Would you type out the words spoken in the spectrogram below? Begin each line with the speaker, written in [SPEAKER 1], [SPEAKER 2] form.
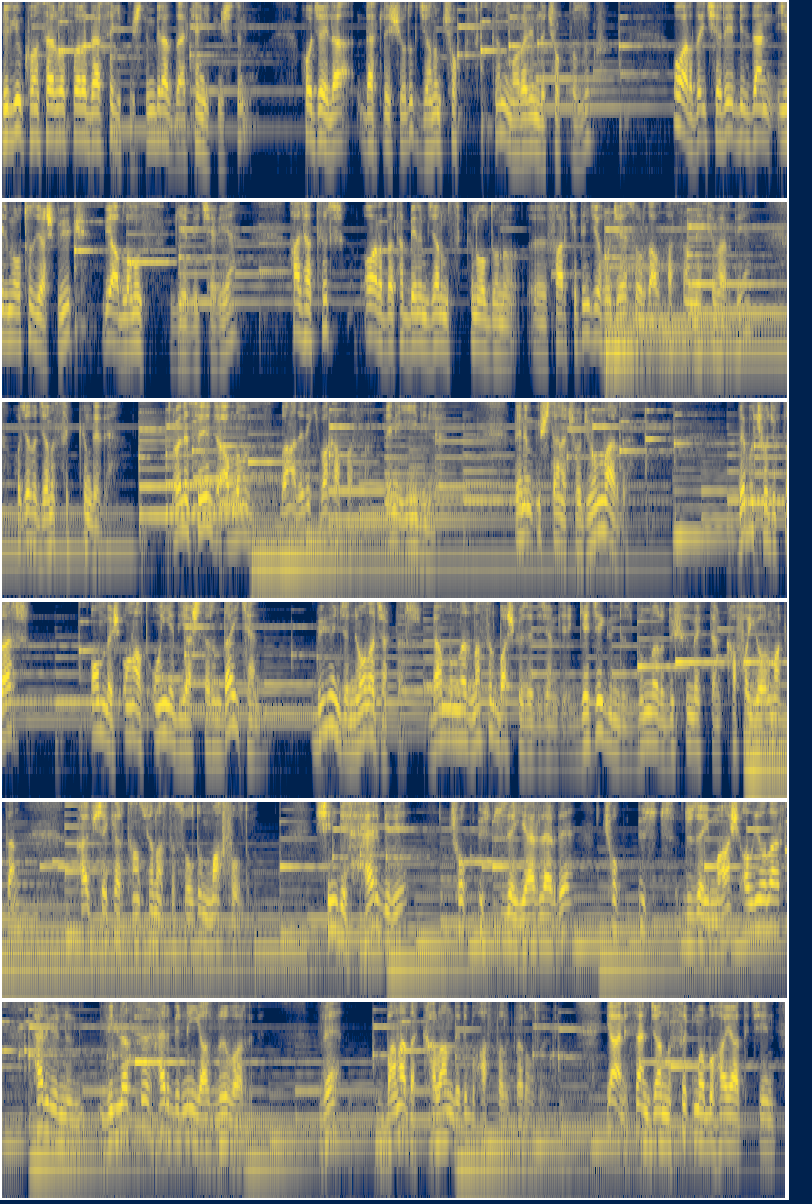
[SPEAKER 1] Bir gün konservatuvara derse gitmiştim. Biraz da erken gitmiştim. Hocayla dertleşiyorduk. Canım çok sıkkın, moralim de çok bozuk. O arada içeri bizden 20-30 yaş büyük bir ablamız girdi içeriye. Hal hatır o arada tabii benim canım sıkkın olduğunu e, fark edince hocaya sordu Alparslan'ın nesi var diye. Hoca da canı sıkkın dedi. Öyle söyleyince ablamız bana dedi ki bak Alparslan beni iyi dinle. Benim üç tane çocuğum vardı. Ve bu çocuklar 15, 16, 17 yaşlarındayken büyüyünce ne olacaklar? Ben bunları nasıl baş göz edeceğim diye gece gündüz bunları düşünmekten, kafa yormaktan kalp şeker tansiyon hastası oldum, mahvoldum. Şimdi her biri çok üst düzey yerlerde çok üst düzey maaş alıyorlar. Her birinin villası, her birinin yazlığı var dedi. Ve bana da kalan dedi bu hastalıklar oldu dedi. Yani sen canını sıkma bu hayat için.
